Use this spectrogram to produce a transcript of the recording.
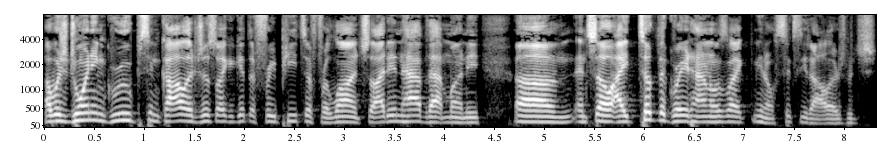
i was joining groups in college just so i could get the free pizza for lunch so i didn't have that money. Um, and so i took the greyhound. It was like you know $60 which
